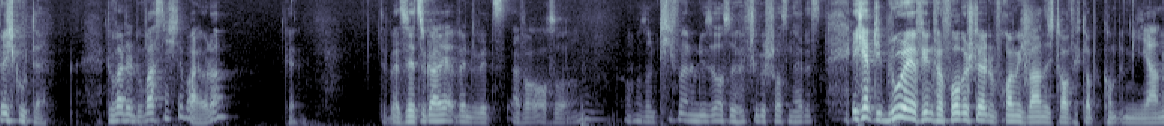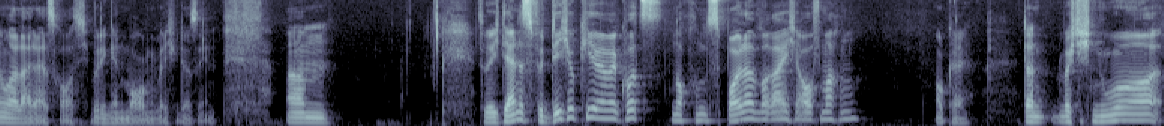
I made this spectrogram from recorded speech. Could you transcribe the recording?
ich gut, Dan. Du, warte, du warst nicht dabei, oder? Okay. Also jetzt sogar, wenn du jetzt einfach auch so, so eine Tiefenanalyse aus der Hüfte geschossen hättest. Ich habe die Blu-ray auf jeden Fall vorbestellt und freue mich wahnsinnig drauf. Ich glaube, kommt im Januar leider erst raus. Ich würde ihn gerne morgen gleich wieder sehen. Ähm, so, ich, Dan, ist für dich okay, wenn wir kurz noch einen Spoiler-Bereich aufmachen? Okay. Dann möchte ich nur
